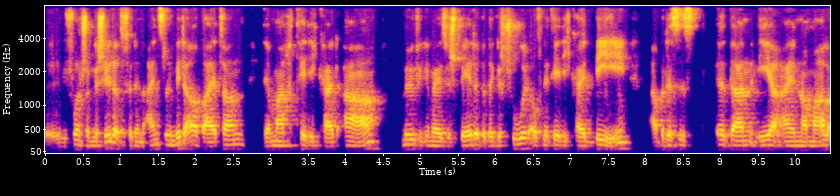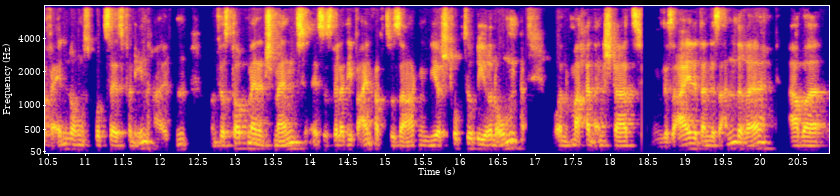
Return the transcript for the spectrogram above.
äh, wie vorhin schon geschildert, für den einzelnen Mitarbeitern, der macht Tätigkeit A, möglicherweise später wird er geschult auf eine Tätigkeit B, aber das ist dann eher ein normaler Veränderungsprozess von Inhalten. Und fürs Top-Management ist es relativ einfach zu sagen, wir strukturieren um und machen anstatt das eine dann das andere. Aber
